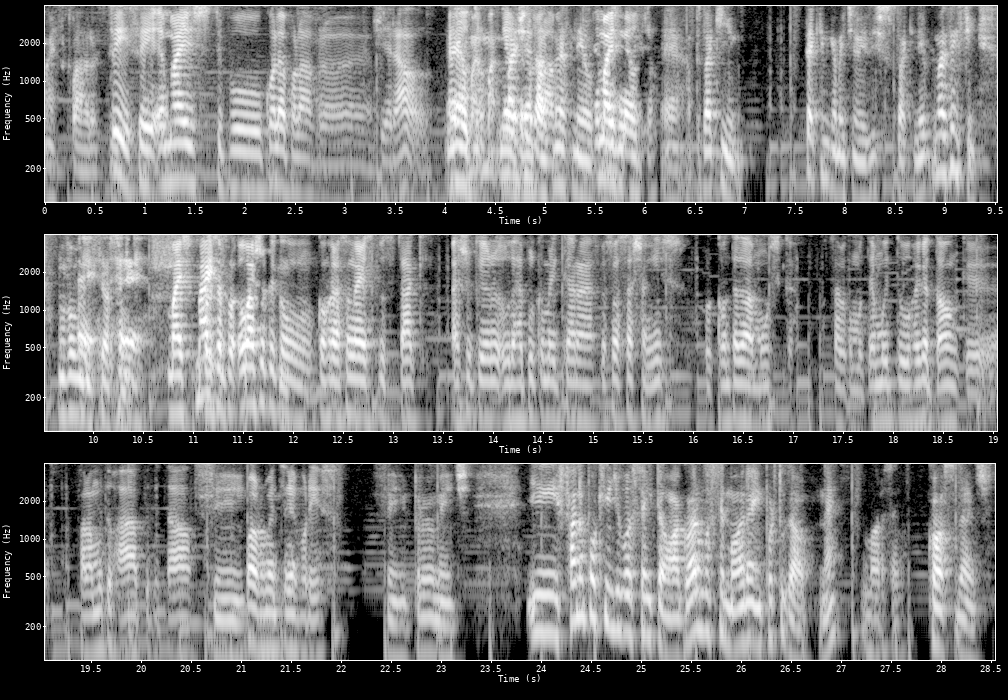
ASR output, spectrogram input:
mais claro. Assim. Sim, sim, é mais tipo, qual é a palavra? Geral? É, neutro, mais, mais geral, mais neutro. É mais neutro. É, apesar que tecnicamente não existe sotaque neutro, mas enfim, não vamos é, nesse assunto. É. Mas, mas, por exemplo, eu acho que com, com relação a isso do sotaque, acho que o da República Americana as pessoas acham isso por conta da música, sabe? Como tem muito reggaeton que fala muito rápido e tal. Sim. Provavelmente seria por isso. Sim, provavelmente. E fala um pouquinho de você então. Agora você mora em Portugal, né? Moro sim. Qual cidade?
